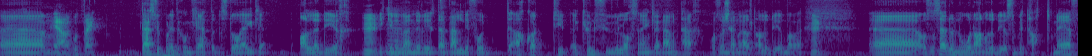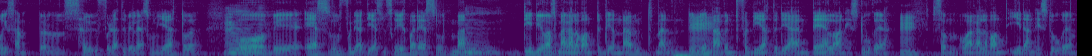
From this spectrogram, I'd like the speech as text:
Eh, Ja, godt poeng. Det er superlite konkret, og det står egentlig alle dyr. Mm. Ikke nødvendigvis. Det er veldig få Det er akkurat typ, kun fugler som egentlig er nevnt her, og så generelt alle dyr, bare. Mm. Eh, og så ser du noen andre dyr som blir tatt med, f.eks. sau, fordi at vi leser om gjetere. Og vi, esel, fordi at Jesus rir på et esel. Men de dyrene som er relevante, blir nevnt. Men de blir Mm. nevnt fordi at de er en del av en historie Mm. som, og er relevant i den historien.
